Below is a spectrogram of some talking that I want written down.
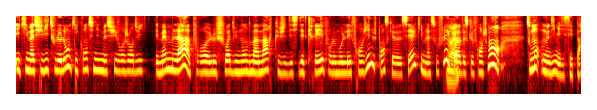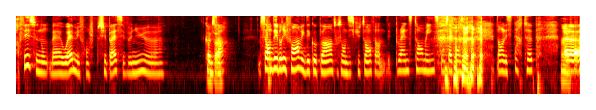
et qui m'a suivi tout le long et qui continue de me suivre aujourd'hui. Et même là, pour euh, le choix du nom de ma marque que j'ai décidé de créer pour le mot Les Frangines, je pense que c'est elle qui me l'a soufflé, quoi. Parce que franchement, tout le monde me dit, mais c'est parfait ce nom. Bah ouais, mais franchement, je sais pas, c'est venu euh, comme, ça. C'est en débriefant avec des copains, tout ça en discutant, faire des brainstormings, comme ça qu'on dit dans les startups. Euh,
